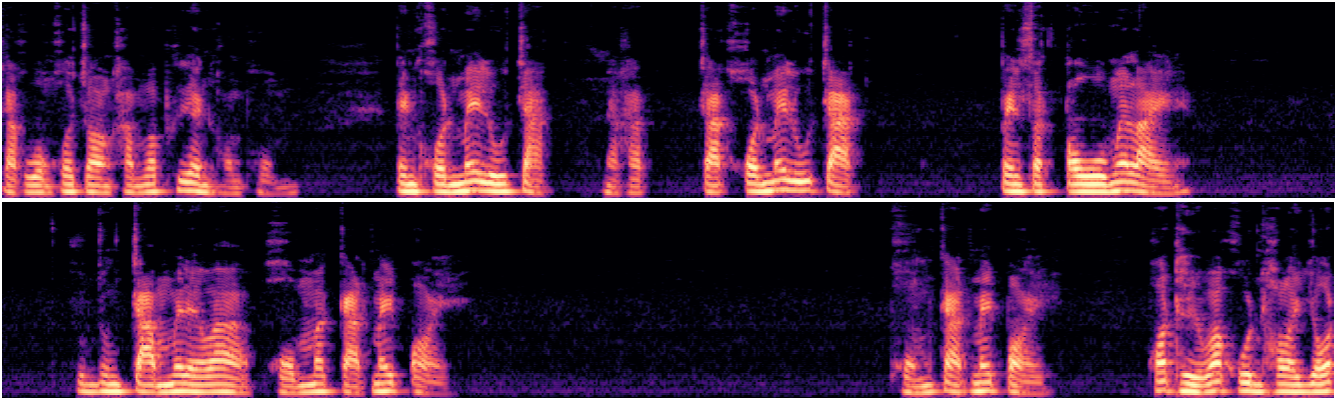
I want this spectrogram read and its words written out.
จากวงโคจรคำว่าเพื่อนของผม เป็นคนไม่รู้จักนะครับ จากคนไม่รู้จักเป็นศัตรูเมื่อไหร่เนี่ย คุณจงจำไว้เลยว่า ผมอะกัดไม่ปล่อย ผมกัดไม่ปล่อย เพราะถือว่าคุณทรยศ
